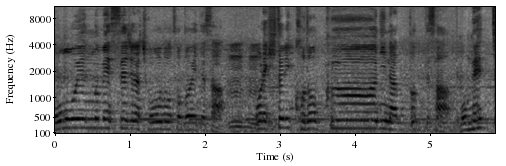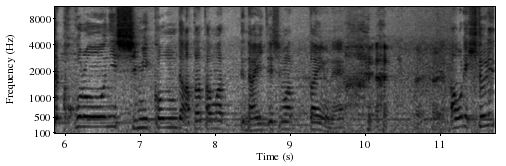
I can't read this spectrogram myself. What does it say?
応援のメッセージがちょうど届いてさ、うんうん。俺一人孤独になっとってさもうめっちゃ心に染み込んで温まって泣いてしまったんよね。あ俺一人で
